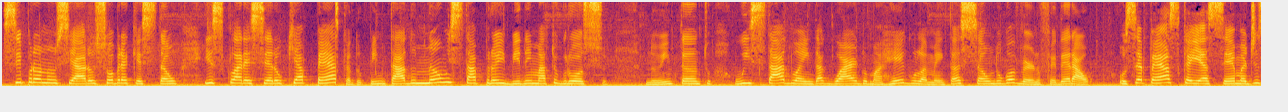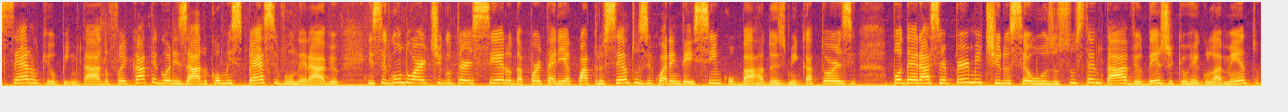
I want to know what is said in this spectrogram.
se pronunciaram sobre a questão e esclareceram que a pesca do pintado não está proibida em Mato Grosso. No entanto, o estado ainda guarda uma regulamentação do governo federal. O CEPESCA e a SEMA disseram que o pintado foi categorizado como espécie vulnerável e, segundo o artigo 3 da Portaria 445-2014, poderá ser permitido seu uso sustentável desde que o regulamento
